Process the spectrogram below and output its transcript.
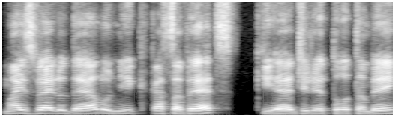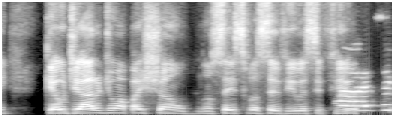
mais velho dela, o Nick Cassavetes, que é diretor também, que é O Diário de uma Paixão. Não sei se você viu esse filme. Ah, eu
